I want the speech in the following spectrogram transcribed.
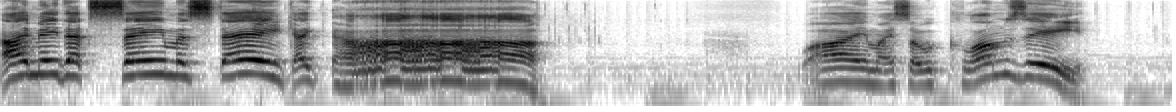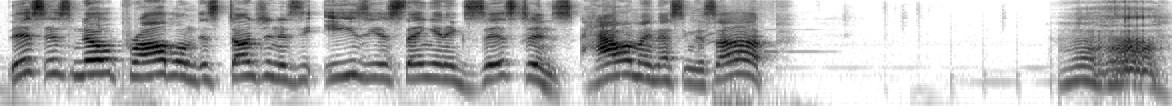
I made that same mistake! I... Ah! Why am I so clumsy? This is no problem. This dungeon is the easiest thing in existence. How am I messing this up? Ah,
